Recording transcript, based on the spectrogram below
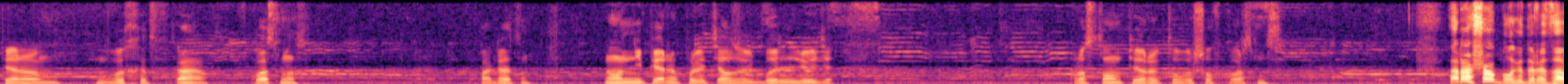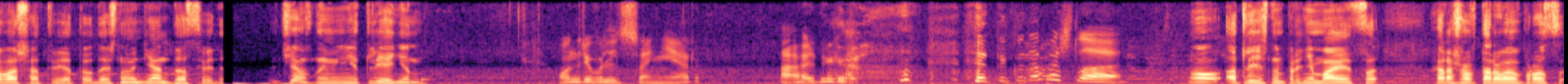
Первым выход в, а, в космос полетом. Ну, он не первый полетел же, были люди. Просто он первый, кто вышел в космос. Хорошо, благодарю за ваши ответы. Удачного дня, до свидания. Чем знаменит Ленин? Он революционер. А, это как... Ты куда пошла? Ну, отлично, принимается. Хорошо, второй вопрос.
